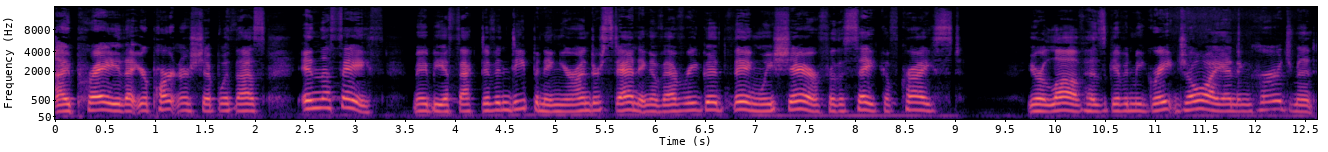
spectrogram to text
I pray that your partnership with us in the faith may be effective in deepening your understanding of every good thing we share for the sake of Christ. Your love has given me great joy and encouragement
